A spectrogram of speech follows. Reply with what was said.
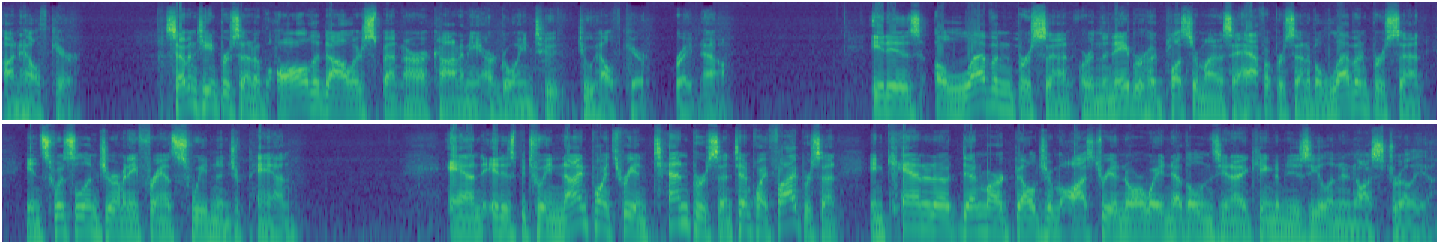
on health care. 17% of all the dollars spent in our economy are going to, to health care right now. It is 11%, or in the neighborhood, plus or minus a half a percent of 11% in Switzerland, Germany, France, Sweden, and Japan. And it is between 9.3 and 10%, 10.5% in Canada, Denmark, Belgium, Austria, Norway, Netherlands, United Kingdom, New Zealand, and Australia.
